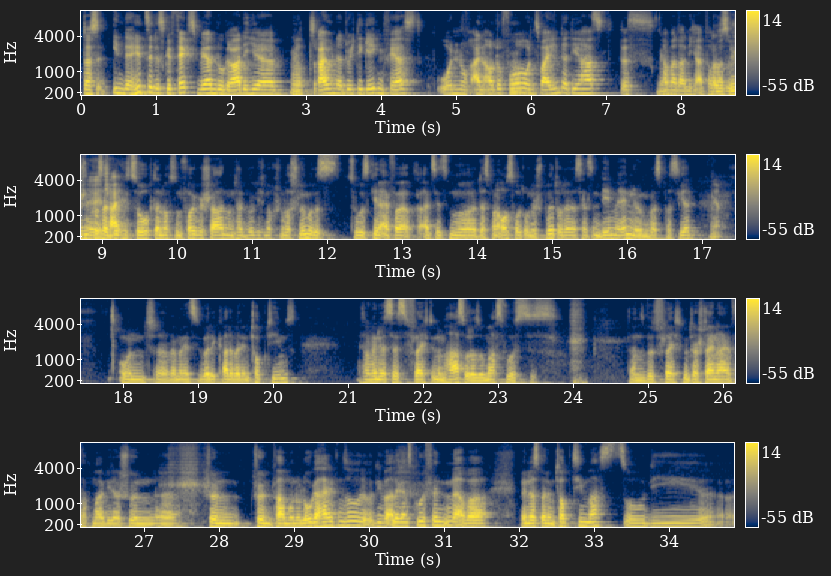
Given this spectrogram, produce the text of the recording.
dass in der Hitze des Gefechts, während du gerade hier mit 300 durch die Gegend fährst und noch ein Auto vor und zwei hinter dir hast, das kann man da nicht einfach also mal so das Risiko ist halt wirklich zu hoch, dann noch so einen Folgeschaden und halt wirklich noch was Schlimmeres zu riskieren, einfach als jetzt nur, dass man ausholt ohne Sprit oder dass jetzt in dem Rennen irgendwas passiert. Ja. Und äh, wenn man jetzt überlegt, gerade bei den Top-Teams, wenn du jetzt das vielleicht in einem Haas oder so machst, wo es ist, dann wird vielleicht Günter Steiner einfach mal wieder schön, äh, schön, schön ein paar Monologe halten, so, die wir alle ganz cool finden. Aber wenn du das bei einem Top-Team machst, so die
